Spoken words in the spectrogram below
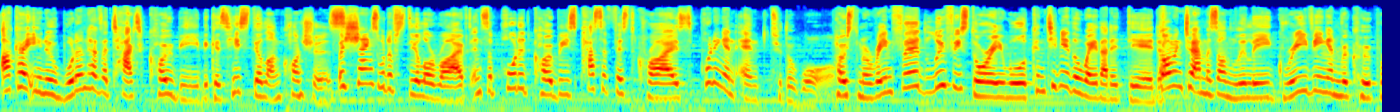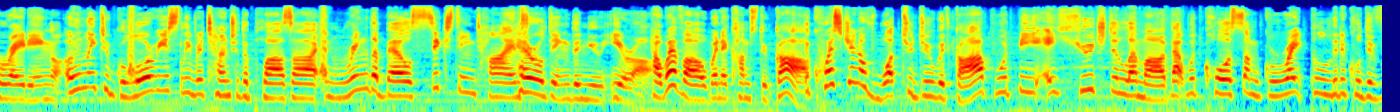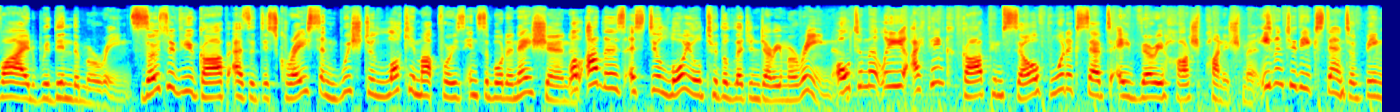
Akainu wouldn't have attacked Koby because he's still unconscious, but Shanks would have still arrived and supported Koby's pacifist cries, putting an end to the war. Post Marineford, Luffy's story will continue the way that it did, going to Amazon Lily, grieving and recuperating, only to gloriously return to the plaza and ring the bell 16 times, heralding the new era. However, when it comes to Garp, the question of what to do with Garp would be a huge dilemma that would cause some great political divide within the Marines. Those who view Garp as a disgrace and wish to lock him up for his insubordination, while others are still loyal to the legendary Marine. Ultimately, I think Garp himself would accept a very harsh punishment, even to the extent of being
